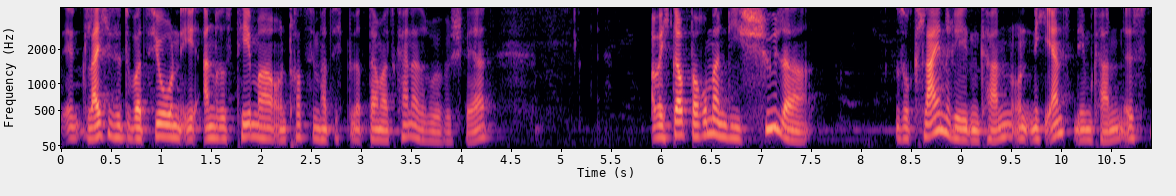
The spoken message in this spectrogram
äh, gleiche Situation, eh, anderes Thema und trotzdem hat sich damals keiner darüber beschwert. Aber ich glaube, warum man die Schüler so kleinreden kann und nicht ernst nehmen kann, ist,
